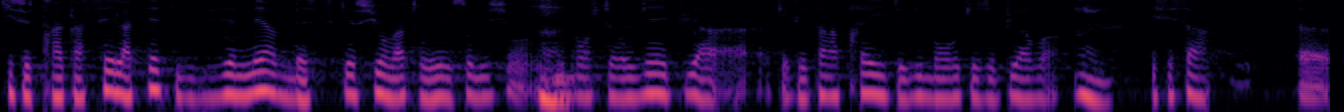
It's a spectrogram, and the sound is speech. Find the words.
qui se tracassait la tête, qui lui disait merde, ben, qu'est-ce que on va trouver une solution. Il dit, bon, je te reviens et puis à, quelques temps après, il te dit bon, ok, j'ai pu avoir. Et c'est ça. Euh,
